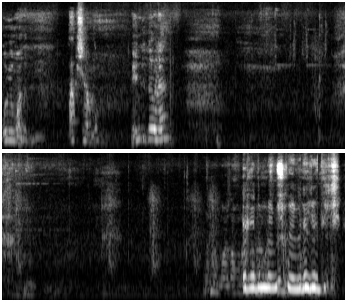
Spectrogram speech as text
uyumadım diye. Akşam mı? Şimdi de öyle. Eren'in bir evine oyun. girdik. Bebiş Eren gel buraya.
